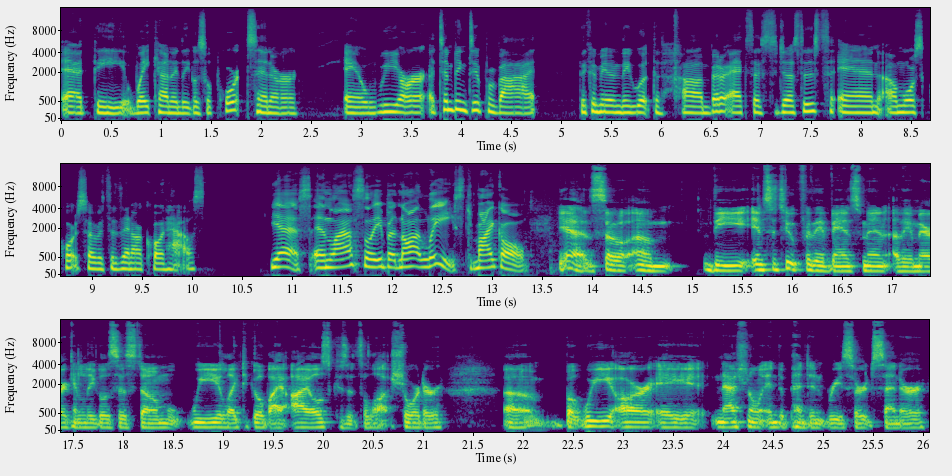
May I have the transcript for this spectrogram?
at the Wake County Legal Support Center, and we are attempting to provide the community with uh, better access to justice and uh, more support services in our courthouse. Yes. And lastly, but not least, Michael. Yeah. So, um, the Institute for the Advancement of the American Legal System, we like to go by IAALS because it's a lot shorter. Um, but we are a national independent research center,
